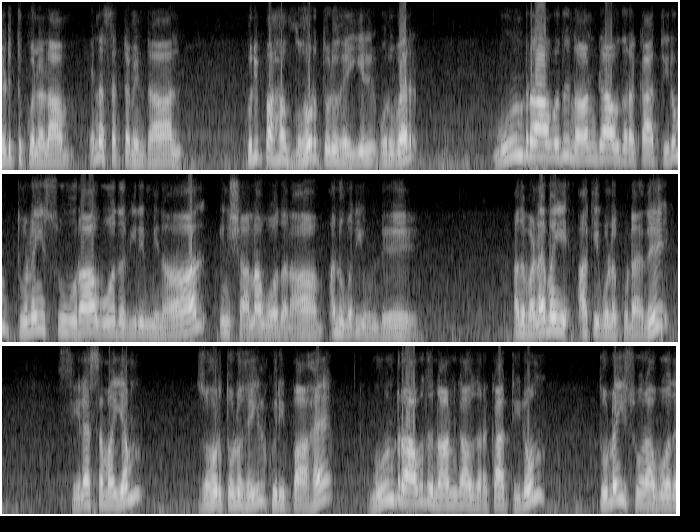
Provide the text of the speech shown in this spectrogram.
எடுத்துக்கொள்ளலாம். என்ன சட்டம் என்றால் குறிப்பாக ஜோர் தொழுகையில் ஒருவர் மூன்றாவது நான்காவது ரக்காத்திலும் துணை சூறா ஓத விரும்பினால் இன்ஷால்லா ஓதலாம். அனுமதி உண்டு. அது வளமை ஆக்கி கொள்ளக்கூடாது. சில சமயம் ஜோர் தொழுகையில் குறிப்பாக மூன்றாவது நான்காவது ரக்காத்திலும் துணை சூறா ஓத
